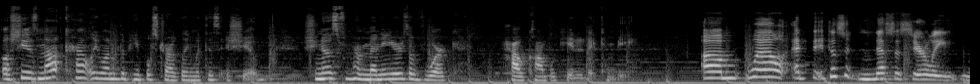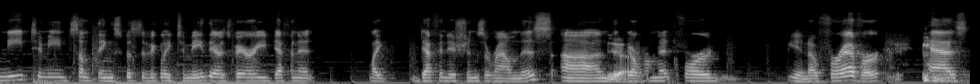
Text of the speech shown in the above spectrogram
While she is not currently one of the people struggling with this issue, she knows from her many years of work how complicated it can be. Um, well, it doesn't necessarily need to mean something specifically to me. There's very definite, like definitions around this. Uh, the yeah. government, for you know, forever, has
